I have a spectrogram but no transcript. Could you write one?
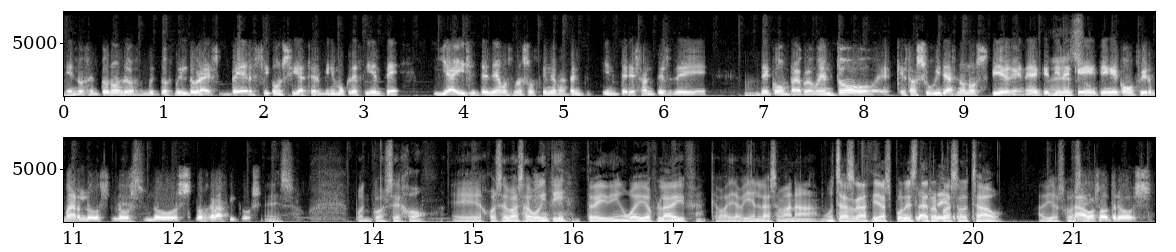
en los entornos de los 2.000 dólares, ver si consigue hacer mínimo creciente y ahí sí tendríamos unas opciones bastante interesantes de, compra. Por el momento, es que esas subidas no nos cieguen, ¿eh? que tienen que, tienen que confirmar los, los, los, los gráficos. Eso. Buen consejo. Eh, José Basagoiti, Trading Way of Life, que vaya bien la semana. Muchas gracias por este repaso. Chao. Adiós, José. A vosotros.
